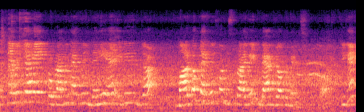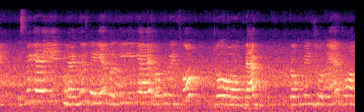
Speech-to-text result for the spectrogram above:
HTML क्या है? एक प्रोग्रामिंग लैंग्वेज नहीं है. It is the markup language for describing web documents ठीक है? इसमें क्या है? ये लैंग्वेज नहीं है, बल्कि ये क्या है? डॉक्यूमेंट्स को जो वेब डॉक्यूमेंट्स होते हैं, जो हम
